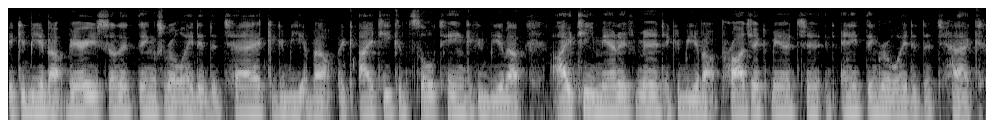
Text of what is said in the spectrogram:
it could be about various other things related to tech. It could be about like IT consulting. It could be about IT management. It could be about project management and anything related to tech.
